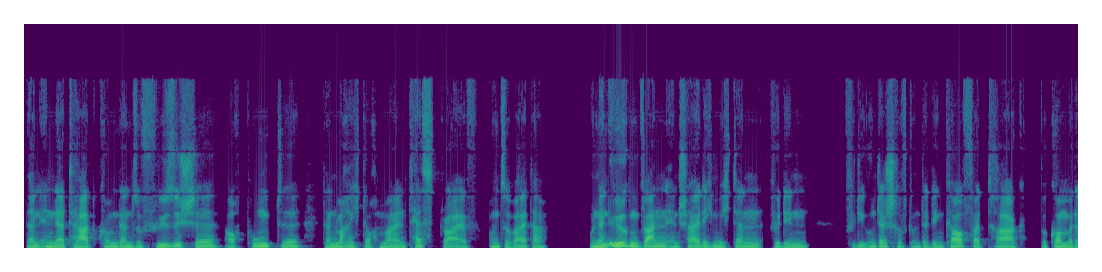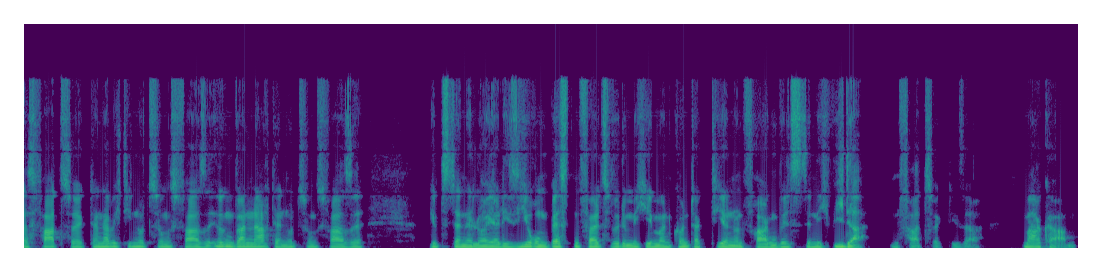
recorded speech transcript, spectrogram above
Dann in der Tat kommen dann so physische auch Punkte. Dann mache ich doch mal einen Testdrive und so weiter. Und dann irgendwann entscheide ich mich dann für den für die Unterschrift unter den Kaufvertrag, bekomme das Fahrzeug, dann habe ich die Nutzungsphase. Irgendwann nach der Nutzungsphase gibt es dann eine Loyalisierung. Bestenfalls würde mich jemand kontaktieren und fragen, willst du nicht wieder ein Fahrzeug dieser Marke haben.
